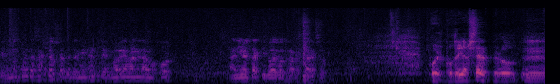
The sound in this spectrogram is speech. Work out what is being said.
Teniendo en cuenta esas causas determinantes, ¿no habría manera a lo mejor a nivel táctico de contrarrestar eso? Pues podría ser, pero mm,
